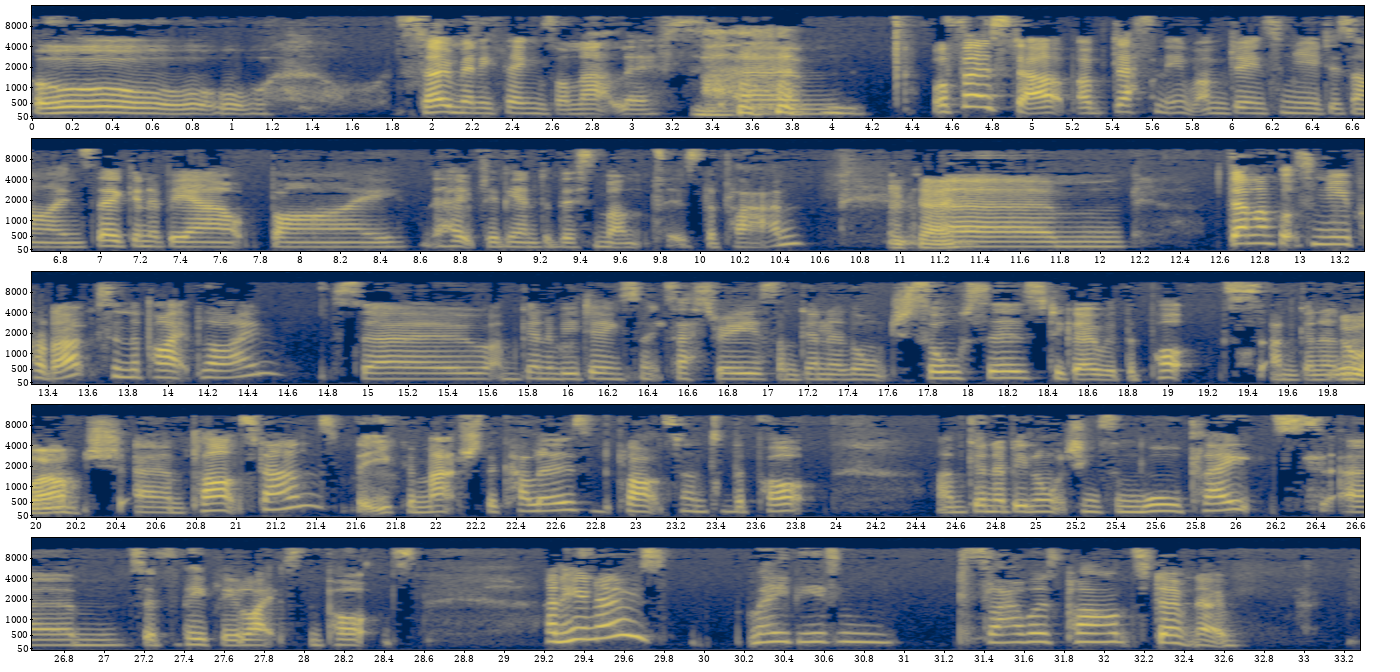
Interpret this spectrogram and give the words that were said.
Oh, so many things on that list. Um, well, first up, I'm definitely I'm doing some new designs. They're going to be out by hopefully the end of this month is the plan. Okay. Um, then I've got some new products in the pipeline. So I'm going to be doing some accessories. I'm going to launch saucers to go with the pots. I'm going to oh, launch wow. um, plant stands that you can match the colours of the plant stand to the pot. I'm going to be launching some wall plates. Um, so for people who likes the pots, and who knows, maybe even flowers, plants. Don't know.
